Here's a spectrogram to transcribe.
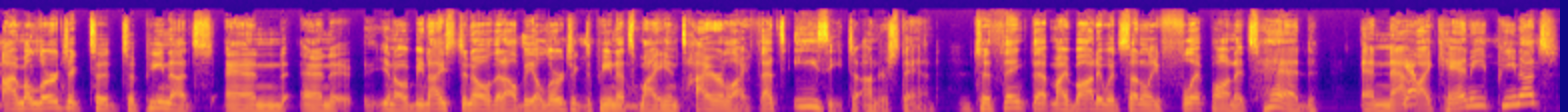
I'm allergic to, to peanuts, and and you know, it'd be nice to know that I'll be allergic to peanuts my entire life. That's easy to understand. To think that my body would suddenly flip on its head, and now Yep. I can't eat peanuts.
